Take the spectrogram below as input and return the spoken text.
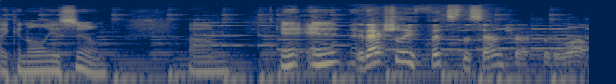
I can only assume. Um, and, and it- It actually fits the soundtrack pretty well.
